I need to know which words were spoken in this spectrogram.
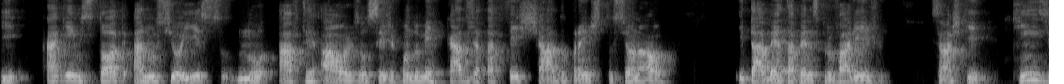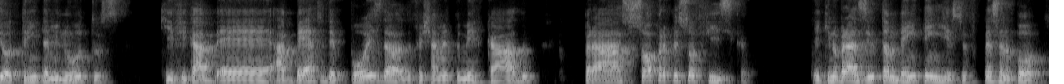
E a GameStop anunciou isso no After Hours, ou seja, quando o mercado já está fechado para institucional e está aberto apenas para o varejo. Então, acho que 15 ou 30 minutos que fica é, aberto depois da, do fechamento do mercado para só para pessoa física. E aqui no Brasil também tem isso. Eu fico pensando, pô,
